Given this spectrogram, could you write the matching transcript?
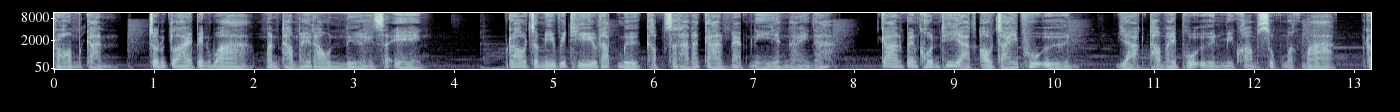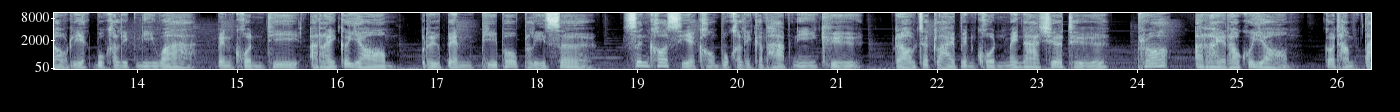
พร้อมๆกัน จนกลายเป็นว่ามันทำให้เราเหนื่อยซะเอง เราจะมีวิธีรับมือกับสถานการณ์แบบนี้ยังไงนะ การเป็นคนที่อยากเอาใจผู้อื่น อยากทำให้ผู้อื่นมีความสุขมากๆ เราเรียกบุคลิกนี้ว่า เป็นคนที่อะไรก็ยอม หรือเป็น people pleaser ซึ่งข้อเสียของบุคลิกภาพนี้คือ เราจะกลายเป็นคนไม่น่าเชื่อถือ เพราะอะไรเราก็ยอม ก็ทำต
